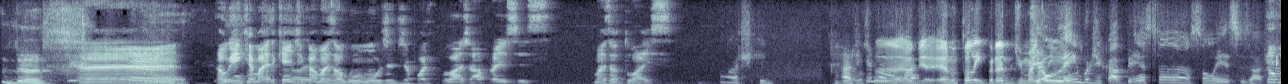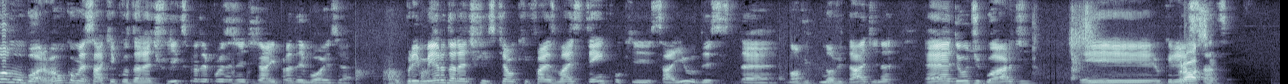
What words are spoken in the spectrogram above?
Nossa. É, Alguém quer, mais, quer indicar mais algum? Ou a gente já pode pular já pra esses mais atuais? Acho que Acho que não. eu, tá? eu não tô lembrando de mais que eu lembro de cabeça são esses, acho. Então vamos embora, vamos começar aqui com os da Netflix pra depois a gente já ir pra The Boys já. O primeiro da Netflix, que é o que faz mais tempo que saiu, desse, é, novi- novidade, né? É The Old Guard. E eu queria, Próximo.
